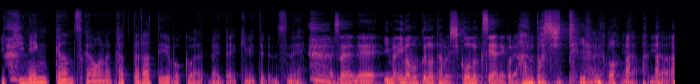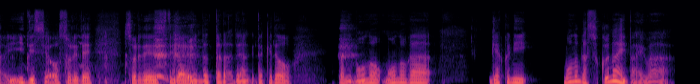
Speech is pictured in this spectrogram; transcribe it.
1年間使わなかったらっていう僕は大体決めてるんですね。そうやね。今、今僕の多分思考の癖やね。これ半年っていうのは。はい、いや、いや、いいですよ。それで、それで捨てられるんだったら。だだけど、やっぱり物、物が、逆に、物が少ない場合は、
